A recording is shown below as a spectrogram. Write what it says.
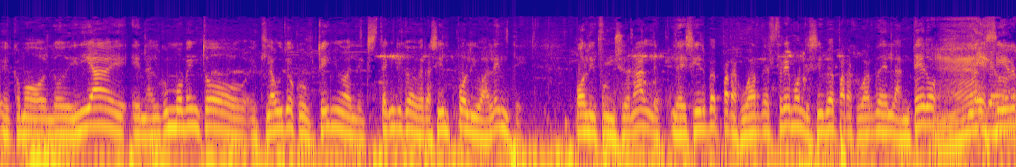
eh, como lo diría eh, en algún momento Claudio Coutinho, el ex técnico de Brasil, polivalente. Polifuncional, le, le sirve para jugar de extremo, le sirve para jugar de delantero, le sirve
